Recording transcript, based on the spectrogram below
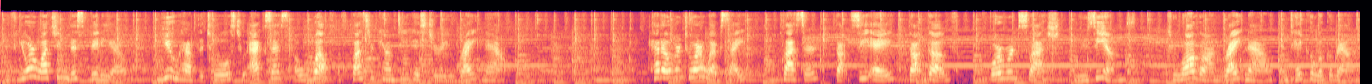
If you're watching this video, you have the tools to access a wealth of Placer County history right now. Head over to our website, placer.ca.gov forward slash museums to log on right now and take a look around.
